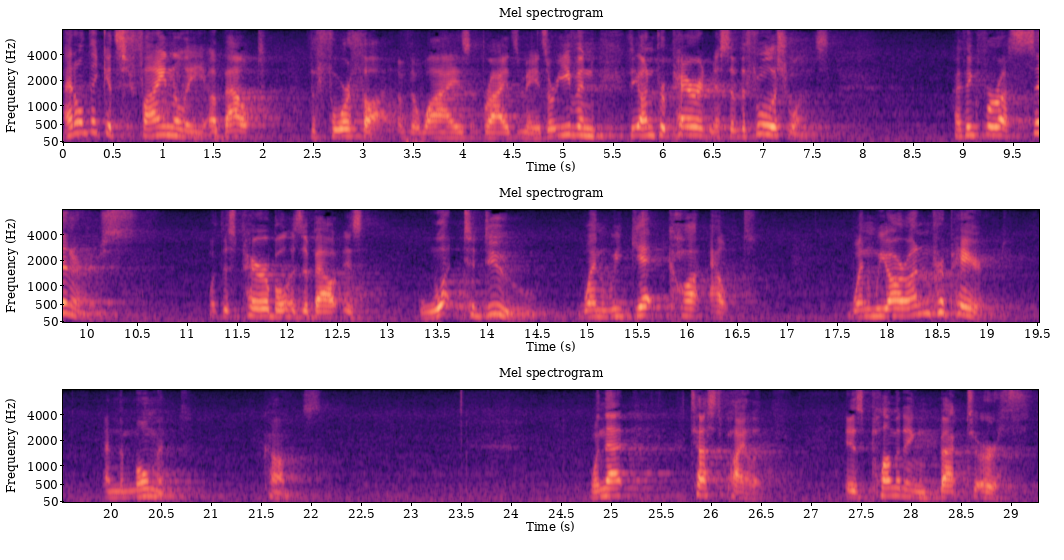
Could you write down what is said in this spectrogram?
I don't think it's finally about the forethought of the wise bridesmaids or even the unpreparedness of the foolish ones. I think for us sinners, what this parable is about is what to do when we get caught out. when we are unprepared and the moment comes. When that test pilot is plummeting back to earth,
